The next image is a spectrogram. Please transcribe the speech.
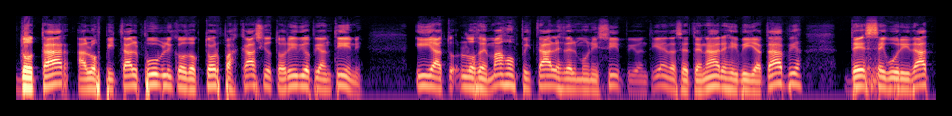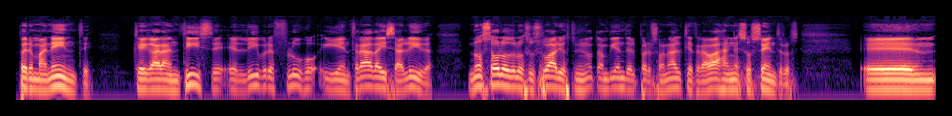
Dotar al Hospital Público Doctor Pascasio Toribio Piantini y a los demás hospitales del municipio, entiéndase, Tenares y Villatapia, de seguridad permanente que garantice el libre flujo y entrada y salida no solo de los usuarios, sino también del personal que trabaja en esos centros. Eh,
